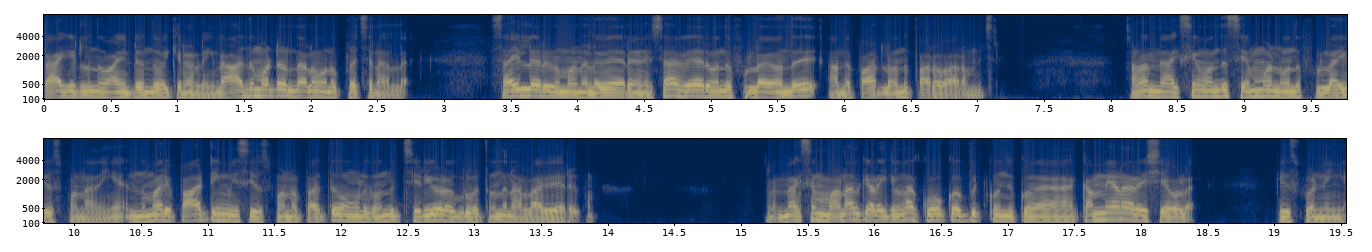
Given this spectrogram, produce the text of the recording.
பேக்கெட்லேருந்து வாங்கிட்டு வந்து வைக்கிறோம் இல்லைங்களா? அது மட்டும் இருந்தாலும் ஒன்றும் பிரச்சனை இல்லை. சைடில் இருக்கிற மண்ணில் வேர் இருந்துச்சுன்னா வேர் வந்து ஃபுல்லாக வந்து அந்த பாட்டில் வந்து பரவ ஆரம்பிச்சிடும். ஆனால் மேக்ஸிமம் வந்து செம்மண் வந்து ஃபுல்லாக யூஸ் பண்ணாதீங்க. இந்த மாதிரி பாட்டி மிஸ் யூஸ் பண்ண பார்த்து உங்களுக்கு வந்து செடியோட க்ரோத் வந்து நல்லாவே இருக்கும். மேக்ஸிமம் மணல் கிடைக்கலனா கோகோ பிட் கொஞ்சம் கம்மியான ரேஷியோவில் யூஸ் பண்ணிங்க.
